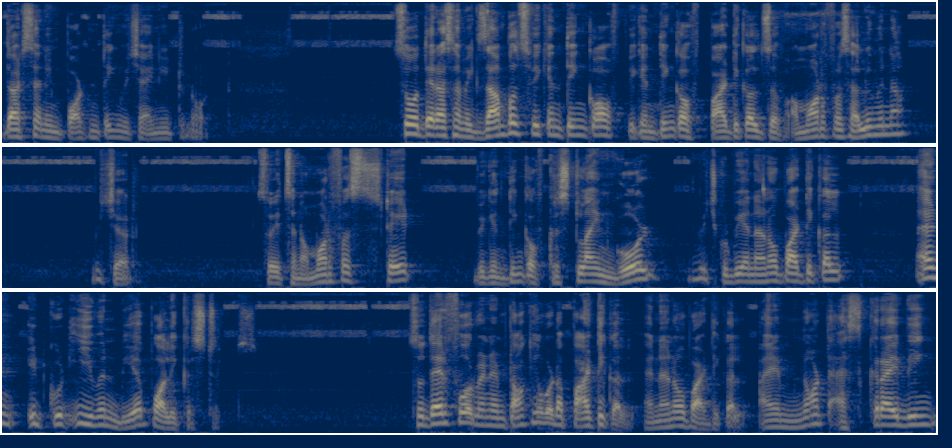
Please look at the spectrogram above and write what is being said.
That is an important thing which I need to note. So, there are some examples we can think of, we can think of particles of amorphous alumina which are, so it is an amorphous state, we can think of crystalline gold which could be a nanoparticle and it could even be a polycrystal. So, therefore, when I am talking about a particle, a nanoparticle, I am not ascribing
